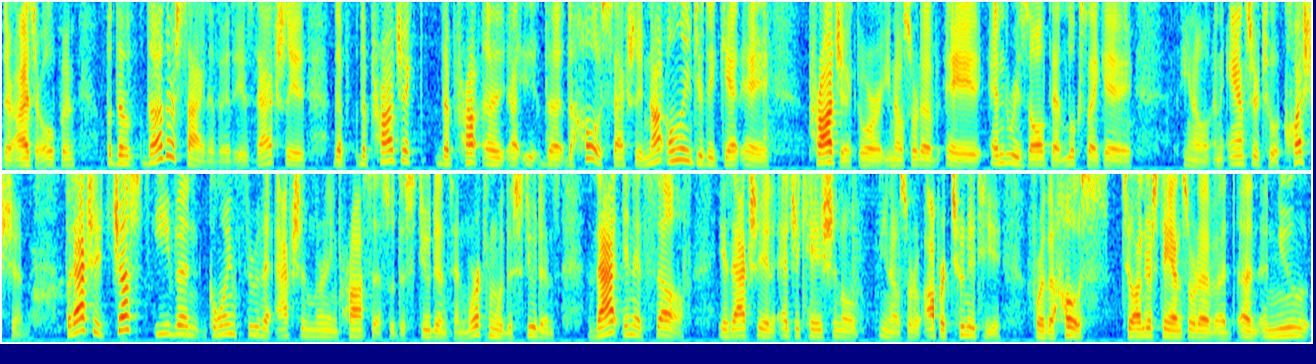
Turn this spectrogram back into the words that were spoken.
their eyes are open. But the, the other side of it is actually the, the project, the, pro, uh, uh, the, the hosts actually, not only do they get a project or, you know, sort of a end result that looks like a, you know, an answer to a question, but actually just even going through the action learning process with the students and working with the students, that in itself is actually an educational, you know, sort of opportunity for the hosts to understand sort of a, a, a new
